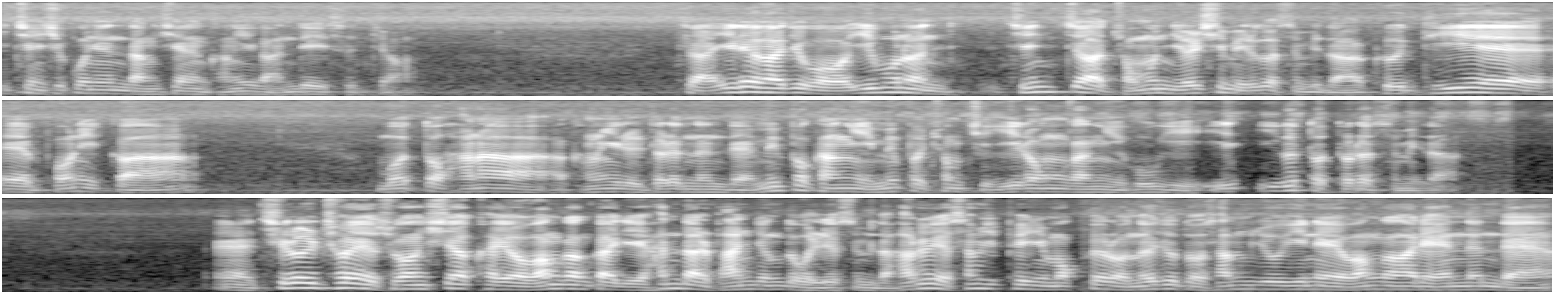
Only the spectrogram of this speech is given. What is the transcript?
2019년 당시에는 강의가 안 돼 있었죠. 자 이래가지고 이분은 진짜 조문 열심히 읽었습니다. 그 뒤에 보니까 뭐 또 하나 강의를 들었는데 민법 강의, 민법 총칙 이론 강의 후기 이, 것도 들었습니다. 예, 7월 초에 수강 시작하여 완강까지 한 달 반 정도 걸렸습니다. 하루에 30페이지 목표로 늦어도 3주 이내에 완강하려 했는데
